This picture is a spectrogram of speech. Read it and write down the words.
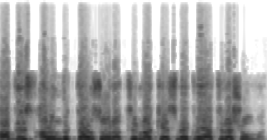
Abdest alındıktan sonra tırnak kesmek veya tıraş olmak.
